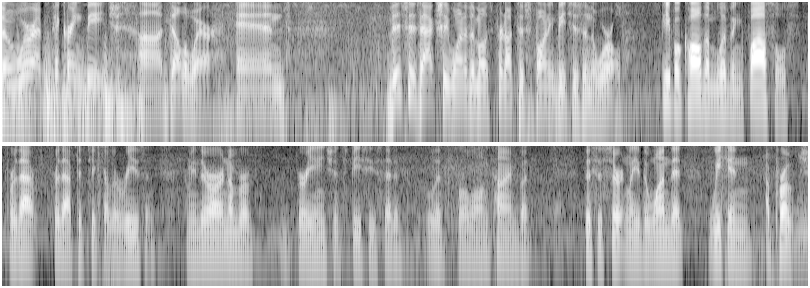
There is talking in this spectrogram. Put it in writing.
So we're at Pickering Beach, uh, Delaware, and this is actually one of the most productive spawning beaches in the world. People call them living fossils for that, for that particular reason. I mean, there are a number of very ancient species that have lived for a long time, but this is certainly the one that we can approach.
